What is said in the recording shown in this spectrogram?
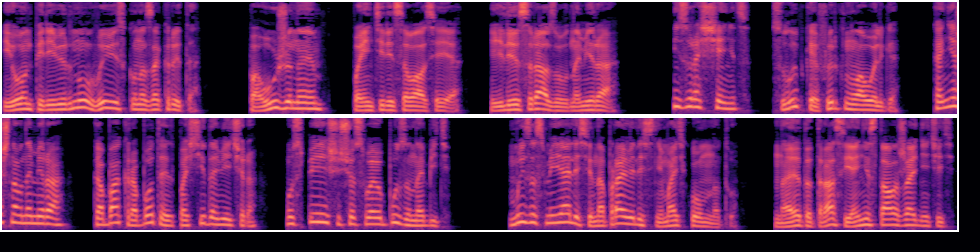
и он перевернул вывеску на закрыто. «Поужинаем?» – поинтересовался я. «Или сразу в номера?» «Извращенец», – с улыбкой фыркнула Ольга. «Конечно, в номера. Кабак работает почти до вечера. Успеешь еще свое пузо набить». Мы засмеялись и направились снимать комнату. На этот раз я не стал жадничать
